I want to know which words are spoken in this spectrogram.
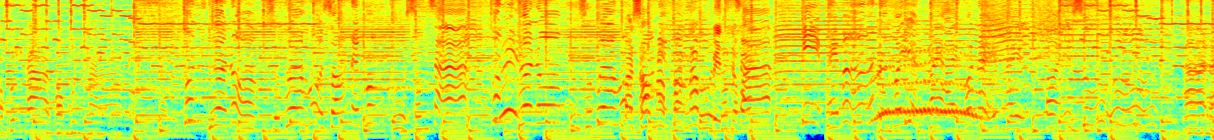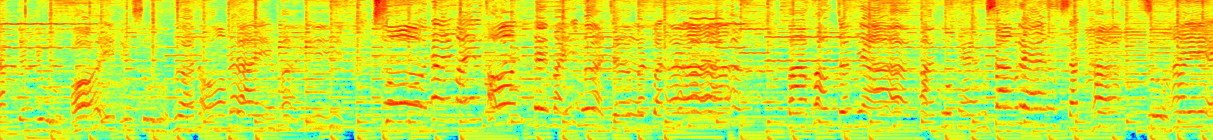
ขอบคุณค่ะขอบคุณค่ะทนเพื่อน้องสู่เพื่อหูสองในของคู่สมสารทนเพื่อน้องสู่เพื่อหูสองในของคู่สมสารมีไผมาหรือว่ายืนไผไอ้คนไหนไผคอยสู้ถ้ารักยังอยู่ขอให้พิสูจน์เพื่อน้องได้ไหมสู้ได้ไหมทนได้ไหมเมื่อเจอปัญหาฝ่าความจนยากผ่านคู่แข่งสร้างแรงศรัทธาสู้ให้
